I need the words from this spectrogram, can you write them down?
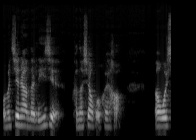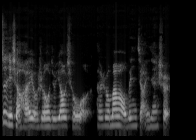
我们尽量的理解，可能效果会好。呃，我自己小孩有时候就要求我，他说：“妈妈，我跟你讲一件事儿，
